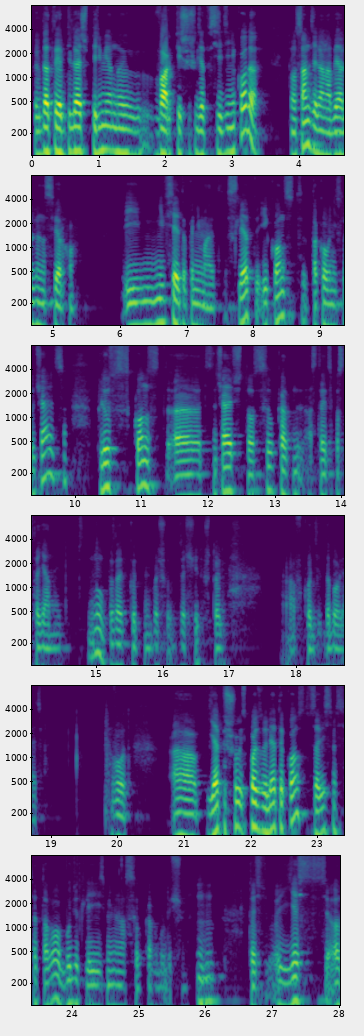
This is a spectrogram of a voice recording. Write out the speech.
когда ты объявляешь переменную var, пишешь где-то в середине кода, то на самом деле она объявлена сверху. И не все это понимают. След и const такого не случается. Плюс const э, означает, что ссылка остается постоянной. Ну, позволит какую-то небольшую защиту, что ли, э, в коде добавлять. Вот. Э, я пишу, использую let и const в зависимости от того, будет ли изменена ссылка в будущем. Угу. То есть есть э,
